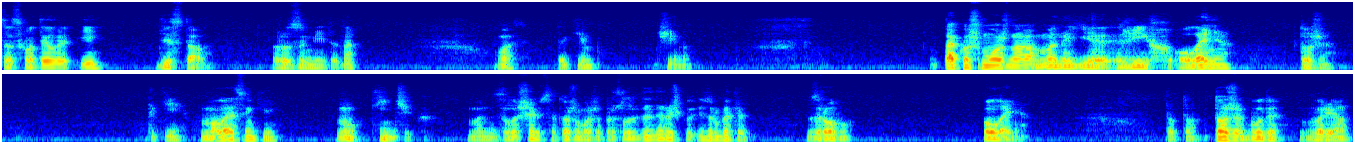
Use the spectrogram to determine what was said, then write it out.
це схватили і дістали. Розумієте, так? Ось таким чином. Також можна, в мене є ріг оленя, теж такий малесенький, ну, кінчик в мене залишився, теж можна присадити дирочку і зробити з рогу оленя. Тобто теж буде варіант.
